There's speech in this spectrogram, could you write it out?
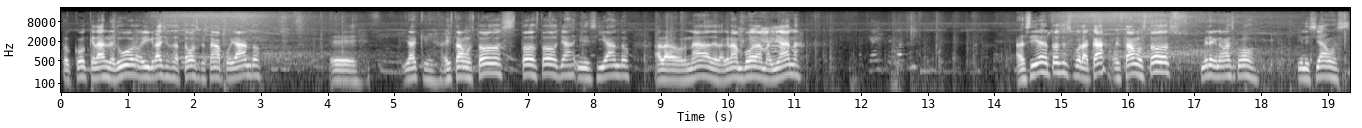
tocó quedarle duro y gracias a todos que están apoyando. Eh, ya que ahí estamos todos, todos, todos ya iniciando a la jornada de la gran boda mañana. Así es, entonces por acá estamos todos. Miren nomás cómo iniciamos.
